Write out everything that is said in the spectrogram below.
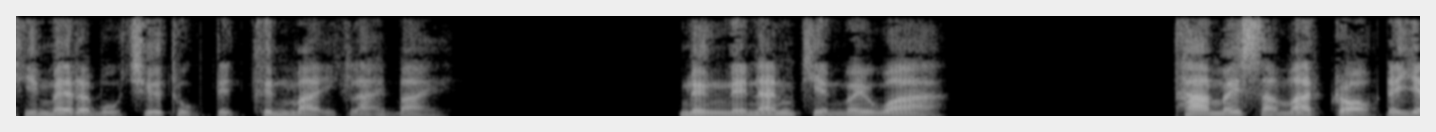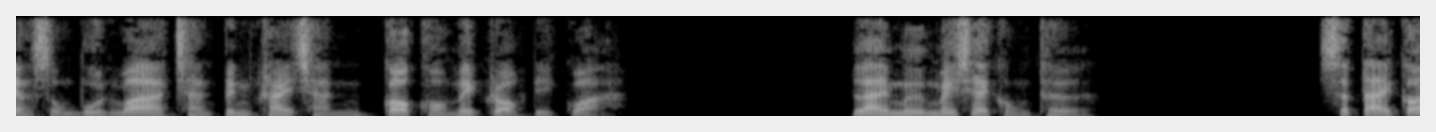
ที่ไม่ระบุชื่อถูกติดขึ้นมาอีกหลายใบ หนึ่งในนั้นเขียนไว้ว่า ถ้าไม่สามารถกรอกได้อย่างสมบูรณ์ว่าฉันเป็นใครฉันก็ขอไม่กรอกดีกว่า ลายมือไม่ใช่ของเธอ สไตล์ก็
